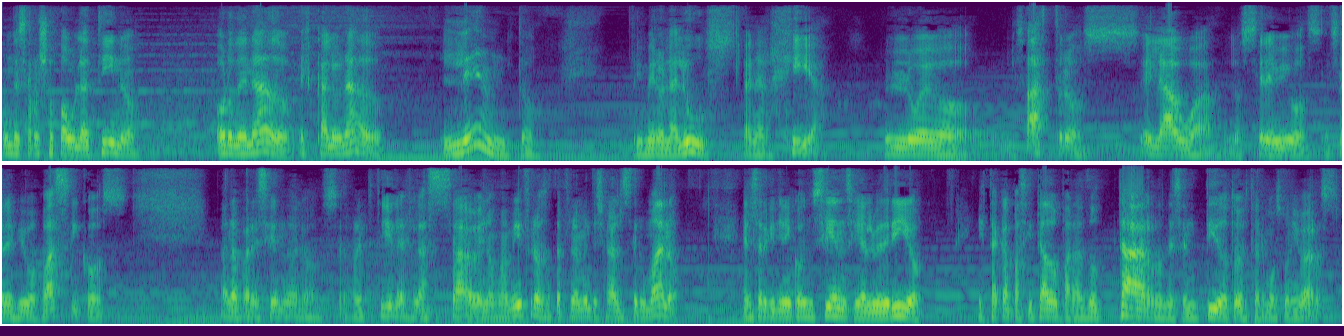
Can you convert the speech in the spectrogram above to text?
un desarrollo paulatino, ordenado, escalonado, lento. Primero la luz, la energía, luego los astros, el agua, los seres vivos, los seres vivos básicos, van apareciendo los reptiles, las aves, los mamíferos, hasta finalmente llega el ser humano, el ser que tiene conciencia y albedrío, está capacitado para dotar de sentido todo este hermoso universo.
